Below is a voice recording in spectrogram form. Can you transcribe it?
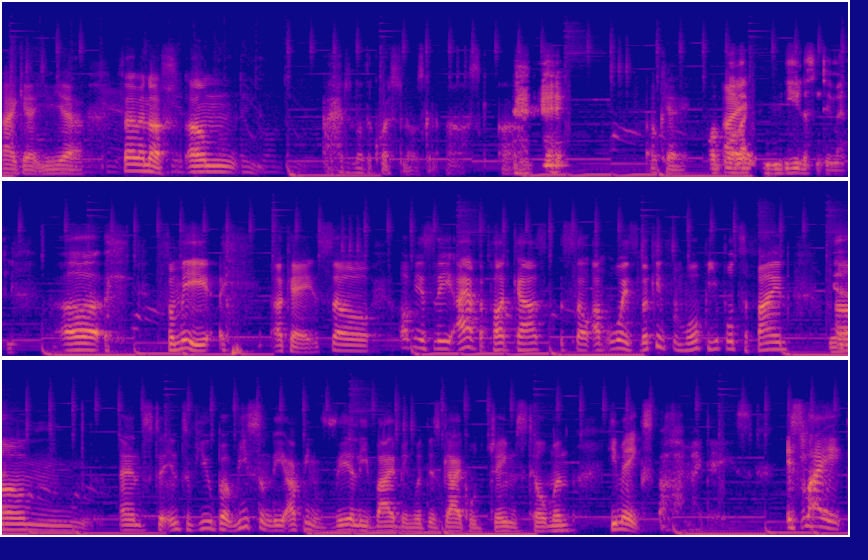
I get you, yeah. Fair enough. Um, I had another question I was gonna ask. Uh, okay. What, like, do you listen to, Matthew? Uh, for me, okay. So obviously, I have the podcast, so I'm always looking for more people to find, Yeah. um, and to interview. But recently, I've been really vibing with this guy called James Tillman. He makes oh my days. It's like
